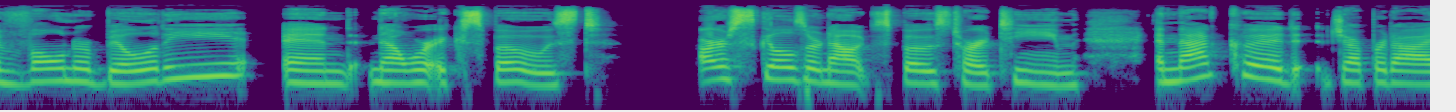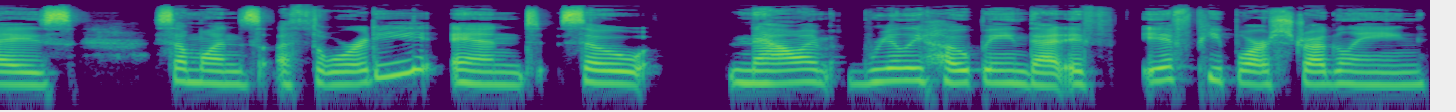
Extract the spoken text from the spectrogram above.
vulnerability and now we're exposed. Our skills are now exposed to our team, and that could jeopardize someone's authority. And so now I'm really hoping that if if people are struggling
